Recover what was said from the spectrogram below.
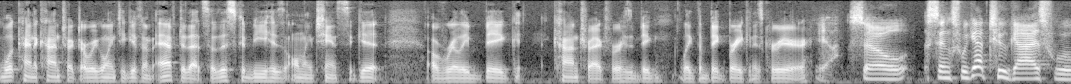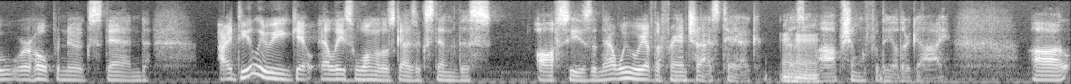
What kind of contract are we going to give him after that? So this could be his only chance to get a really big contract for his big, like the big break in his career. Yeah. So since we got two guys who we're hoping to extend, ideally, we get at least one of those guys extended this offseason. That way, we have the franchise tag as an option for the other guy. Uh,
